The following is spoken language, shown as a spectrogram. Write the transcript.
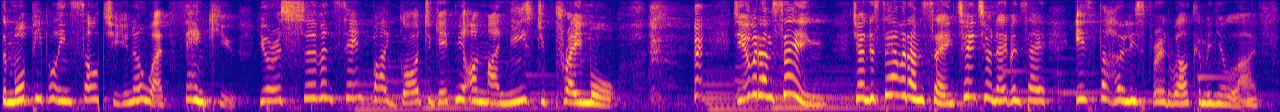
The more people insult you, you know what? Thank you. You're a servant sent by God to get me on my knees to pray more. Do you hear what I'm saying? Do you understand what I'm saying? Turn to your neighbor and say, Is the Holy Spirit welcome in your life?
